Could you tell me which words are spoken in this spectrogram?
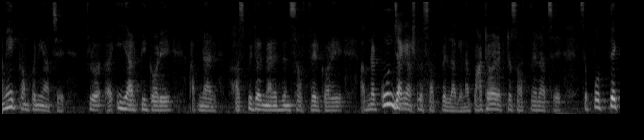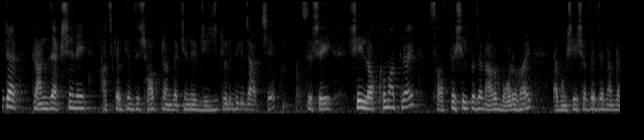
অনেক কোম্পানি আছে ইআরপি করে, আপনার হসপিটাল ম্যানেজমেন্ট সফটওয়্যার করে, আপনার কোন জায়গায় আসলে সফটওয়্যার লাগে না, পাঠাওয়ার একটা সফটওয়্যার আছে। সো প্রত্যেকটা ট্রানজ্যাকশানে আজকাল কিন্তু সব ট্রানজ্যাকশানের ডিজিটালের দিকে যাচ্ছে। সো সেই সেই লক্ষ্যমাত্রায় সফটওয়্যার শিল্প যেন আরও বড় হয় এবং সেই সাথে যেন আমরা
